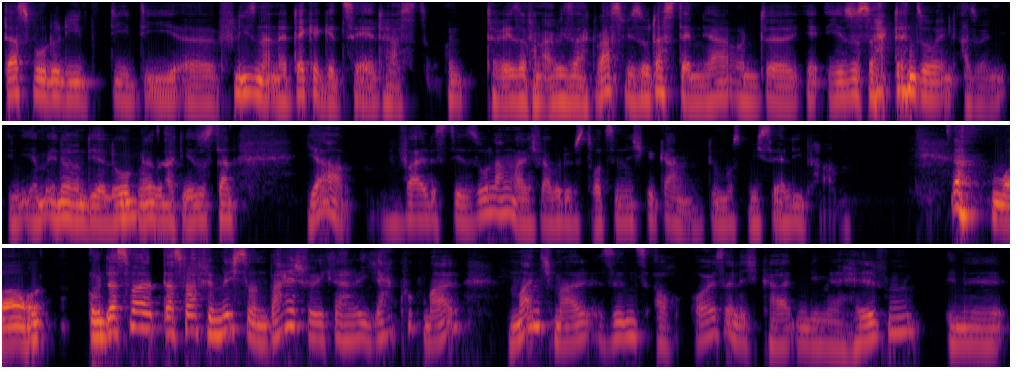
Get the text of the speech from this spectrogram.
das, wo du die, die, die äh, Fliesen an der Decke gezählt hast. Und Theresa von Abi sagt, was, wieso das denn, ja? Und äh, Jesus sagt dann so, in, also in, in ihrem inneren Dialog, ne, sagt Jesus dann, ja, weil es dir so langweilig war, aber du bist trotzdem nicht gegangen. Du musst mich sehr lieb haben. Wow. Und, und das war, das war für mich so ein Beispiel. Ich dachte, ja, guck mal, manchmal sind es auch Äußerlichkeiten, die mir helfen, in, eine,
